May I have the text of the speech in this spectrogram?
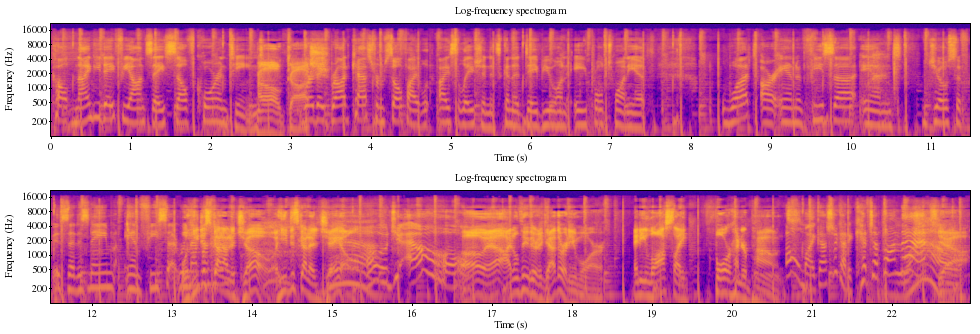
called 90 Day Fiance Self Quarantine. Oh gosh. Where they broadcast from self isolation. It's going to debut on April 20th. What are Anfisa and Joseph? Is that his name? Anfisa? well, he Remember just got out of jail. He just got out of jail. Oh, j- oh. Oh yeah, I don't think they're together anymore. And he lost like 400 pounds. Oh my gosh, I got to catch up on that. Yeah,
